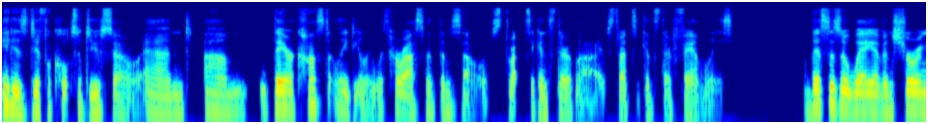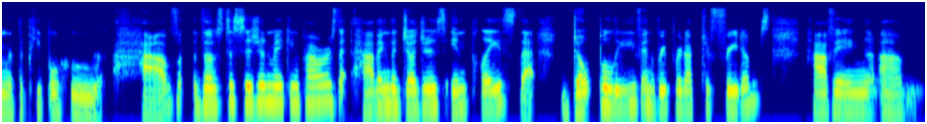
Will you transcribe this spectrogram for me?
it is difficult to do so. And um, they are constantly dealing with harassment themselves, threats against their lives, threats against their families this is a way of ensuring that the people who have those decision making powers that having the judges in place that don't believe in reproductive freedoms having um,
